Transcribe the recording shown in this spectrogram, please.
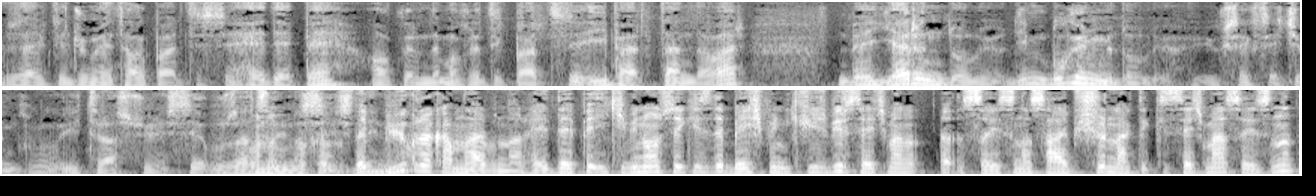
Özellikle Cumhuriyet Halk Partisi, HDP, Halkların Demokratik Partisi, İyi Parti'den de var. Ve yarın doluyor değil mi? Bugün mü doluyor? Yüksek Seçim Kurulu itiraz süresi uzatılması isteniyor. Ve büyük rakamlar bunlar. HDP 2018'de 5201 seçmen e, sayısına sahip Şırnak'taki seçmen sayısının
